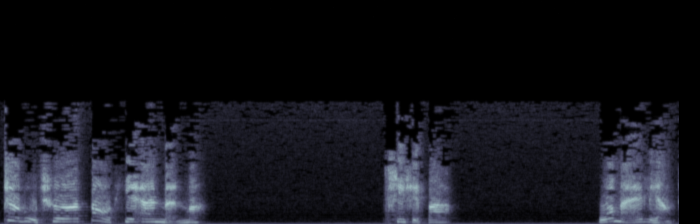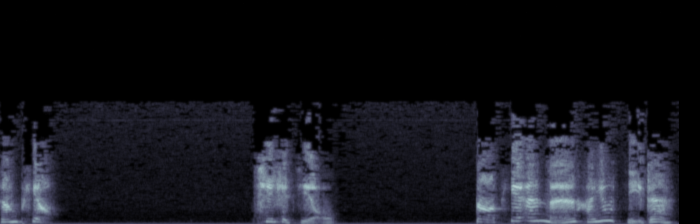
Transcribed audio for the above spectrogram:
这路车到天安门吗？七十八。我买两张票。七十九。到天安门还有几站？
